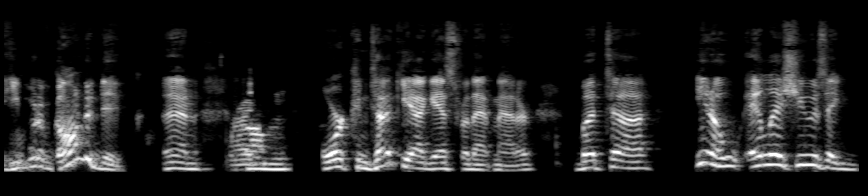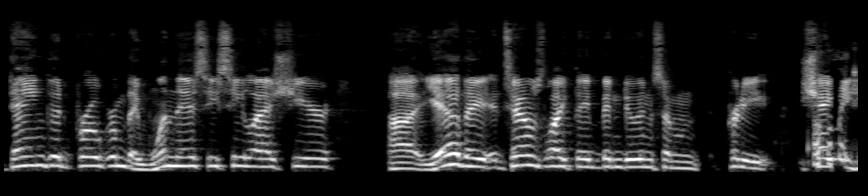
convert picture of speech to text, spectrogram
he would have gone to Duke and Right. um, or Kentucky, I guess, for that matter. But uh, you know, LSU is a dang good program. They won the SEC last year. Uh, yeah, they. It sounds like they've been doing some pretty shady mean-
